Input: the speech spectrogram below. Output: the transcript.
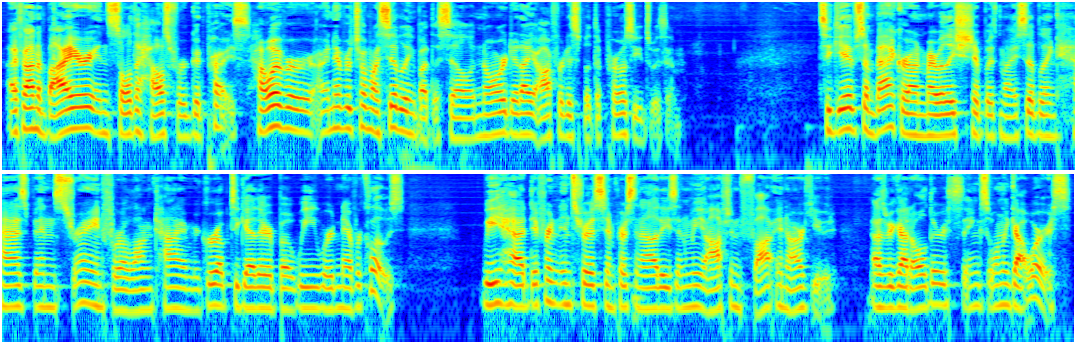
I found a buyer and sold the house for a good price. However, I never told my sibling about the sale, nor did I offer to split the proceeds with him. To give some background, my relationship with my sibling has been strained for a long time. We grew up together, but we were never close. We had different interests and personalities, and we often fought and argued. As we got older, things only got worse.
